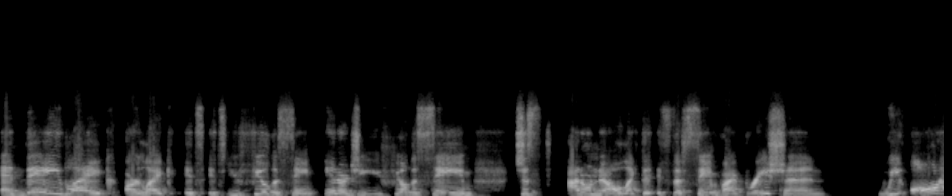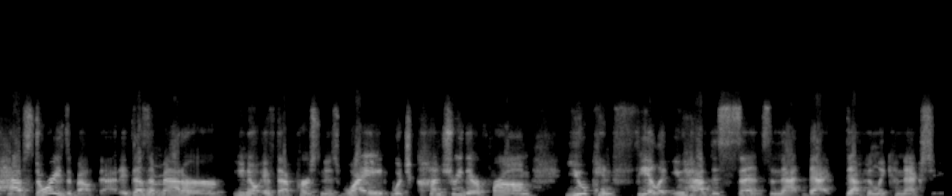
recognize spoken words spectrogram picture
and they like are like it's it's you feel the same energy you feel the same just i don't know like the, it's the same vibration we all have stories about that. It doesn't matter you know if that person is white which country they're from you can feel it. You have this sense and that that definitely connects you.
